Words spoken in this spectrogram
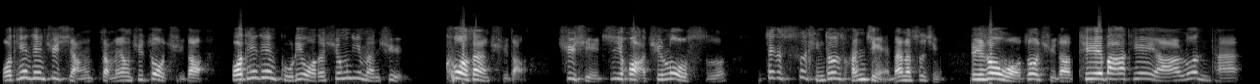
我天天去想怎么样去做渠道，我天天鼓励我的兄弟们去扩散渠道，去写计划，去落实。这个事情都是很简单的事情。比如说我做渠道，贴吧、天涯、论坛、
